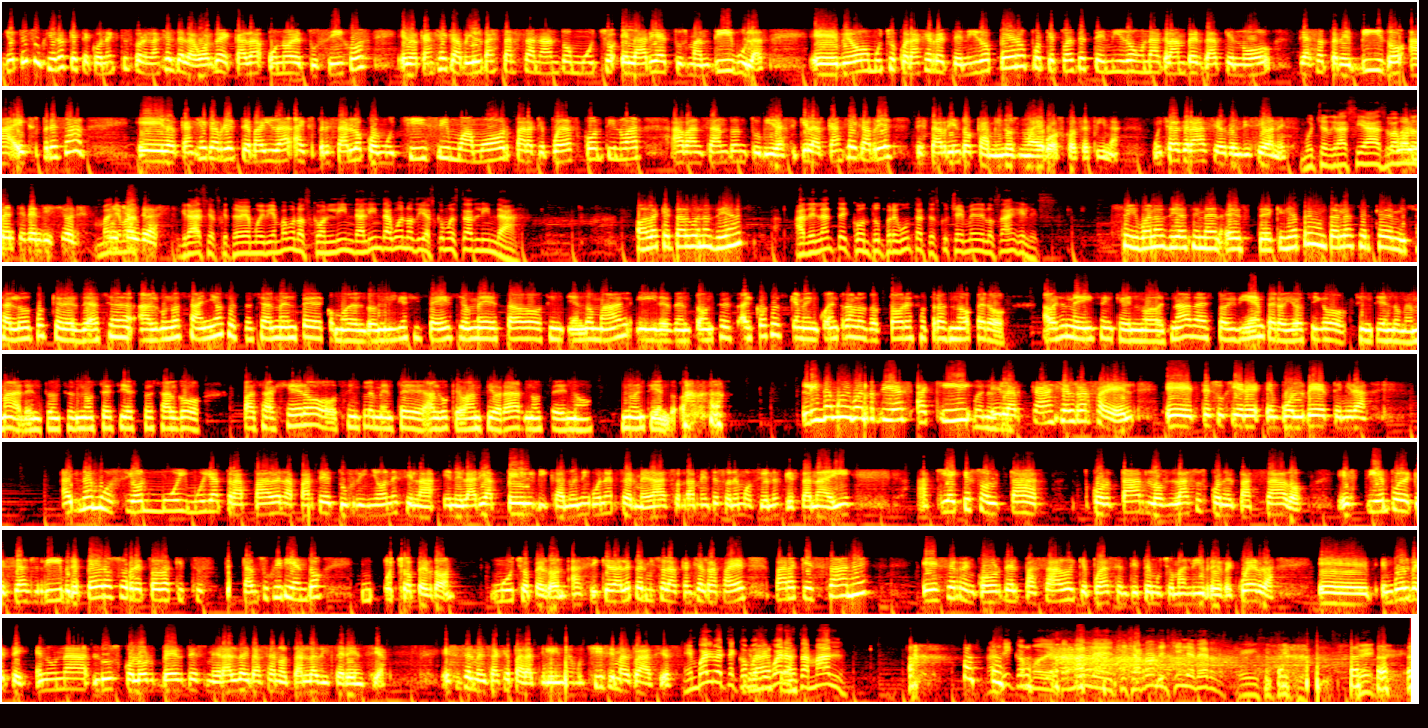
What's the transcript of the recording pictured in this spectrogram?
Yo te sugiero que te conectes con el ángel de la guarda de cada uno de tus hijos. El arcángel Gabriel va a estar sanando mucho el área de tus mandíbulas. Eh, veo mucho coraje retenido, pero porque tú has detenido una gran verdad que no te has atrevido a expresar el arcángel Gabriel te va a ayudar a expresarlo con muchísimo amor para que puedas continuar avanzando en tu vida. Así que el arcángel Gabriel te está abriendo caminos nuevos, Josefina. Muchas gracias, bendiciones. Muchas gracias. Igualmente, bendiciones. Muchas gracias. Gracias, que te vaya muy bien. Vámonos con Linda. Linda, buenos días. ¿Cómo estás, Linda? Hola, ¿qué tal? Buenos días. Adelante con tu pregunta. Te escucha Aime de Los Ángeles. Sí, buenos días, Inel. Este, quería preguntarle acerca de mi salud porque desde hace algunos años, especialmente como del 2016, yo me he estado sintiendo mal y desde entonces hay cosas que me encuentran los doctores, otras no, pero a veces me dicen que no es nada, estoy bien, pero yo sigo sintiéndome mal. Entonces no sé si esto es algo pasajero o simplemente algo que va a empeorar, no sé, no, no entiendo. Linda, muy buenos días. Aquí el arcángel Rafael eh, te sugiere envolverte. Mira, hay una emoción muy, muy atrapada en la parte de tus riñones y en, la, en el área pélvica. No hay ninguna enfermedad, solamente son emociones que están ahí. Aquí hay que soltar, cortar los lazos con el pasado. Es tiempo de que seas libre, pero sobre todo aquí te están sugiriendo mucho perdón, mucho perdón. Así que dale permiso al arcángel Rafael para que sane ese rencor del pasado y que puedas sentirte mucho más libre. Recuerda, eh, envuélvete en una luz color verde esmeralda y vas a notar la diferencia. Ese es el mensaje para ti, Linda. Muchísimas gracias. Envuélvete como si fueras tamal. Así como de tamal de chicharrón en chile verde.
